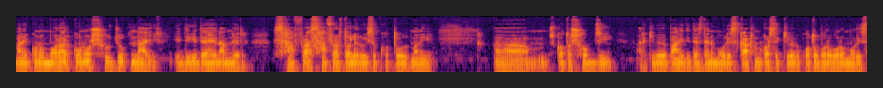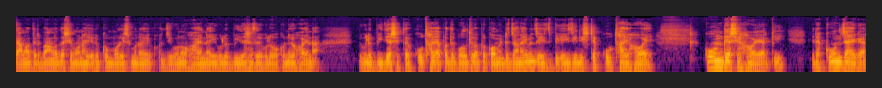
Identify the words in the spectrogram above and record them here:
মানে কোনো মরার কোনো সুযোগ নাই। এদিকে দেখেন আপনার সাফরা, সাফরার তলে রইছে কত মানে কত সবজি। আর কীভাবে পানি দিতেছে, দেন মরিচ কাঠন করছে, কীভাবে কত বড় বড় মরিচ, আমাদের বাংলাদেশে মনে হয় এরকম মরিচ মনে হয় জীবনেও হয় না, এগুলো বিদেশে এগুলো ওখানেও হয় না, এগুলো বিদেশে। তবে কোথায় আপনাদের বলতে হবে? আপনার কমেন্টে জানাবেন যে এই- জিনিসটা কোথায় হয়, কোন দেশে হয় আর কি, এটা কোন জায়গার,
